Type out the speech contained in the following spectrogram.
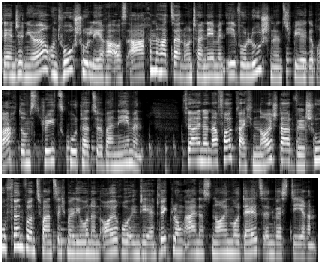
Der Ingenieur und Hochschullehrer aus Aachen hat sein Unternehmen Evolution ins Spiel gebracht, um Street Scooter zu übernehmen. Für einen erfolgreichen Neustart will Schuh 25 Millionen Euro in die Entwicklung eines neuen Modells investieren.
